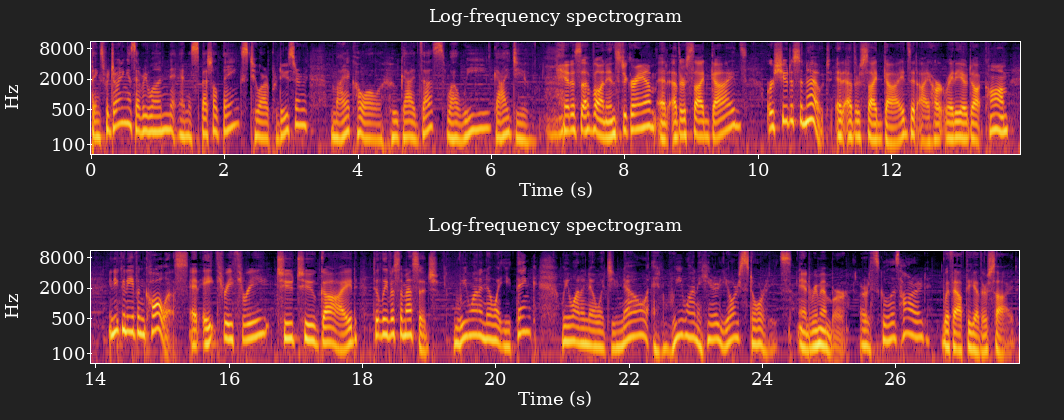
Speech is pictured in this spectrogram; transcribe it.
Thanks for joining us, everyone, and a special thanks to our producer, Maya Cole, who guides us while we guide you. Hit us up on Instagram at Otherside Guides or shoot us a note at OthersideGuides at iHeartRadio.com. And you can even call us at 833 22 Guide to leave us a message. We want to know what you think, we want to know what you know, and we want to hear your stories. And remember Earth School is hard without the other side.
